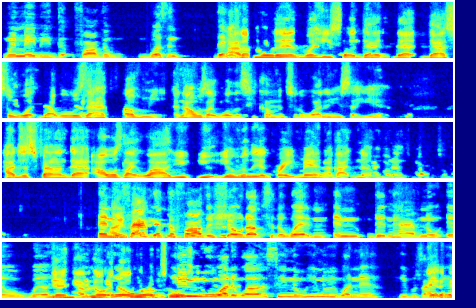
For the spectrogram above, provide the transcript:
when maybe the father wasn't there. I don't know what it is, but he said that that that's the what that was asked of me, and I was like, "Well, is he coming to the wedding?" He said, "Yeah." I just found that I was like, "Wow, you you you're really a great man." I got nothing but respect. And the I- fact that the father showed up to the wedding and didn't have no ill will, he, Didn't have no he- ill will to he knew what it was. He knew he knew he wasn't there. He was like, Yeah, "Yeah,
